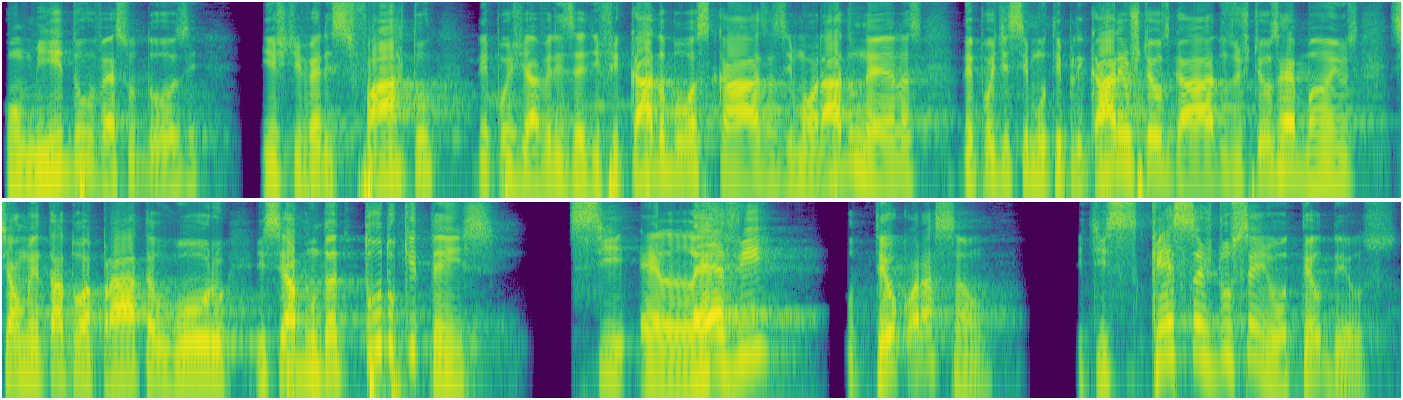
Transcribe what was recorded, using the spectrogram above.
comido, verso 12, e estiveres farto, depois de haveres edificado boas casas e morado nelas, depois de se multiplicarem os teus gados, os teus rebanhos, se aumentar a tua prata, o ouro e se abundante tudo o que tens, se eleve o teu coração e te esqueças do Senhor teu Deus,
